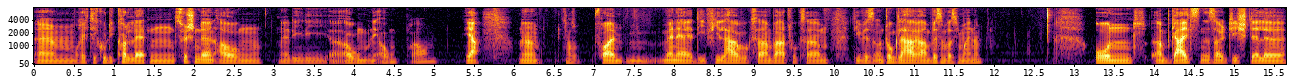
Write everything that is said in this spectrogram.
ähm, richtig gut die Koteletten zwischen den Augen, ne, die, die äh, Augen, die Augenbrauen. Ja, ne, also vor allem Männer, die viel Haarwuchs haben, Bartwuchs haben, die wissen und dunkle Haare haben, wissen, was ich meine. Und am geilsten ist halt die Stelle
